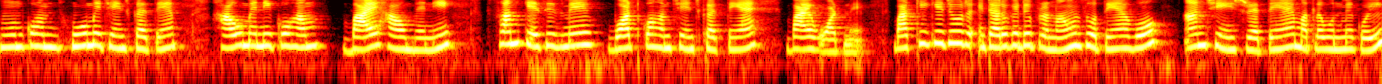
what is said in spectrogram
whom को हम हु में चेंज करते हैं? हाउ मैनी को हम by how many some cases में वॉट को हम चेंज करते हैं? बाय वॉट में। बाकी के जो इंटेरोगेटिव प्रोनाउंस होते हैं, वो अनचेंज रहते हैं मतलब उनमें कोई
